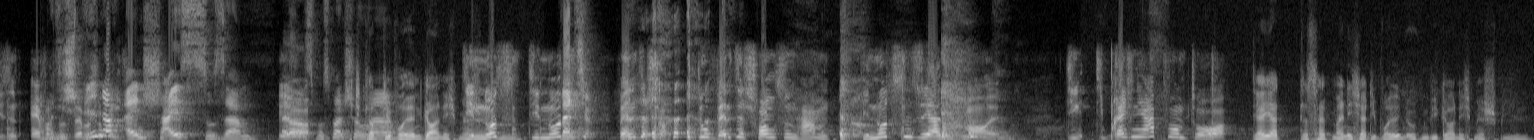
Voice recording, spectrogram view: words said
Die sind einfach Die nur selber spielen schuld. doch einen Scheiß zusammen. Also Ja. das muss man schon Ich glaube, die wollen gar nicht mehr Die spielen. nutzen, die nutzen, Manche- wenn sie, du, wenn sie Chancen haben, die nutzen sie ja nicht mal. Die, die brechen ja ab vom Tor. Ja, ja, deshalb meine ich ja, die wollen irgendwie gar nicht mehr spielen.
